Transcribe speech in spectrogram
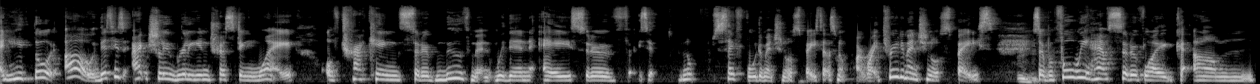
And he thought, oh, this is actually a really interesting way of tracking sort of movement within a sort of, is it not say four dimensional space? That's not quite right. Three dimensional space. So before we have sort of like um,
